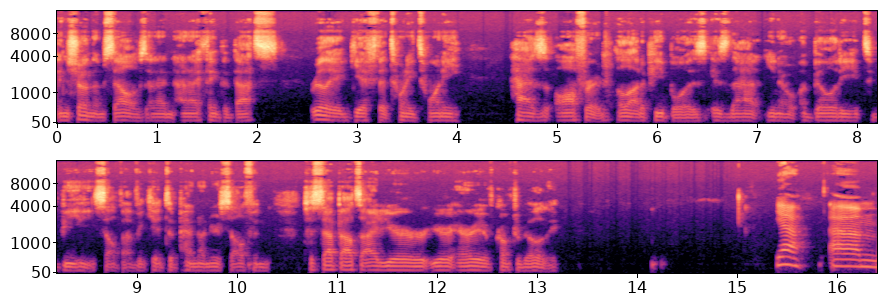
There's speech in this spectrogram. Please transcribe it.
and shown themselves. And and I think that that's really a gift that 2020 has offered a lot of people is is that you know ability to be self advocate, depend on yourself, and to step outside your your area of comfortability. Yeah. Um,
